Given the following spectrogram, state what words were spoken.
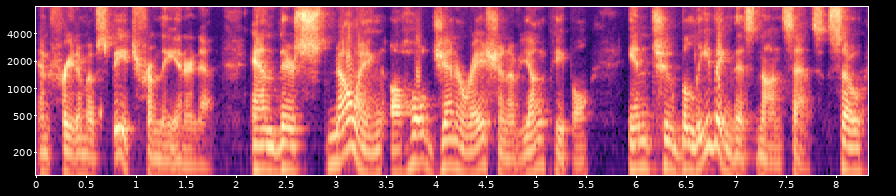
and freedom of speech from the internet. And they're snowing a whole generation of young people into believing this nonsense. So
